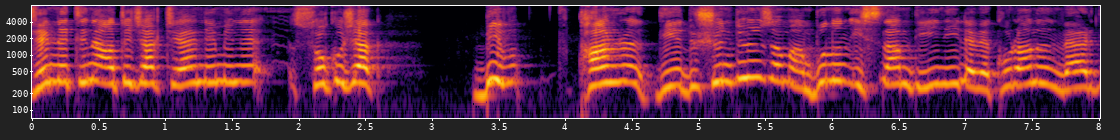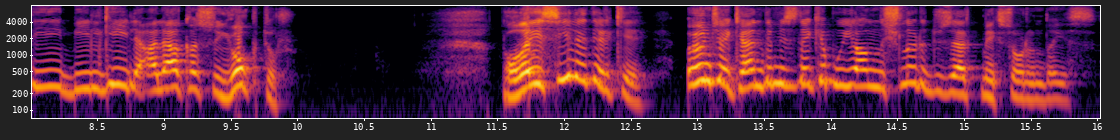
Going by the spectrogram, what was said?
cennetine atacak, cehennemine sokacak bir Tanrı diye düşündüğün zaman bunun İslam diniyle ve Kur'an'ın verdiği bilgiyle alakası yoktur. Dolayısıyladır ki önce kendimizdeki bu yanlışları düzeltmek zorundayız.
